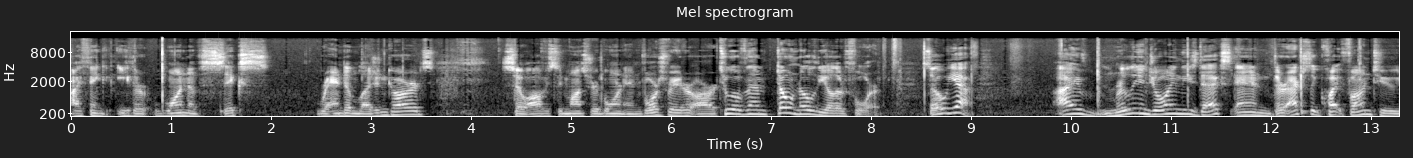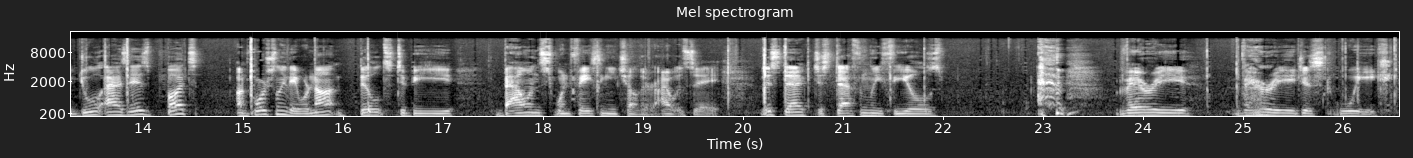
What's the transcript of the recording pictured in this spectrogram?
I think, either one of six random legend cards. So obviously Monster Reborn and Vorse Raider are two of them. Don't know the other four. So yeah, I'm really enjoying these decks and they're actually quite fun to duel as is, but unfortunately they were not built to be balanced when facing each other, I would say. This deck just definitely feels very, very just weak.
